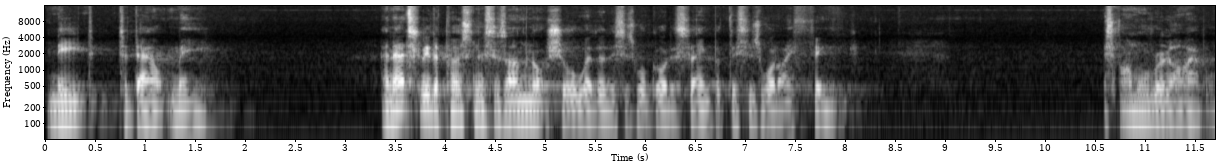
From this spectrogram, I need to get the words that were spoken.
need to doubt me and actually, the person who says, I'm not sure whether this is what God is saying, but this is what I think, is far more reliable.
